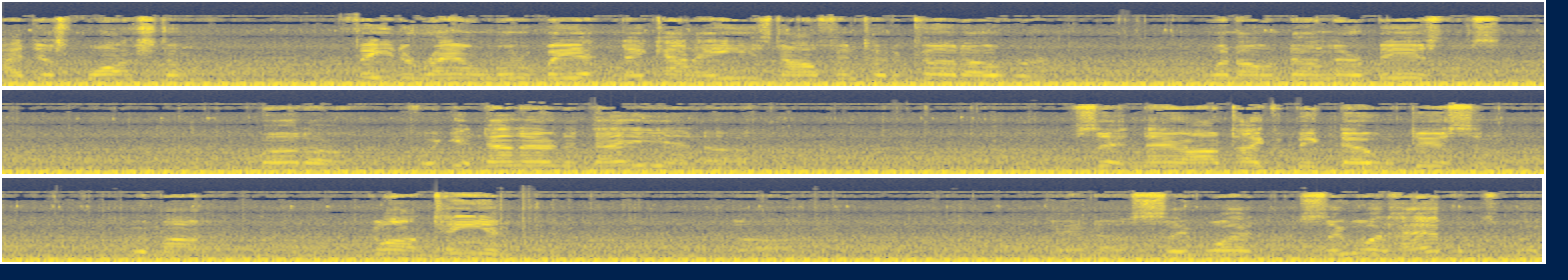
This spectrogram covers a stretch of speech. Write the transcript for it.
I just watched them feed around a little bit and they kind of eased off into the cutover and went on their business. But uh, if we get down there today and uh, sitting there, I'll with this and with my Glock 10 uh, and uh, see what see what happens. But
